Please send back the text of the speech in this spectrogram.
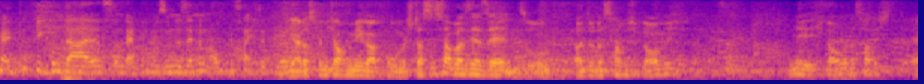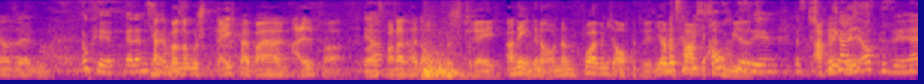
kein Publikum da ist und einfach nur so eine Sendung aufgezeichnet wird. Ja, das finde ich auch mega komisch. Das ist aber sehr selten so. Also das habe ich, glaube ich... Nee, ich glaube, das hatte ich eher selten. Okay, ja, dann ist Ich hatte ja mal gut. so ein Gespräch bei Bayern Alpha. Aber Ja. Das war dann halt auch ein Gespräch. Ah nee, genau. Und dann vorher bin ich aufgetreten. Ja, Oh, das war hab ein ich bisschen auch weird. gesehen. Das Gespräch habe ich auch gesehen. Ja,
